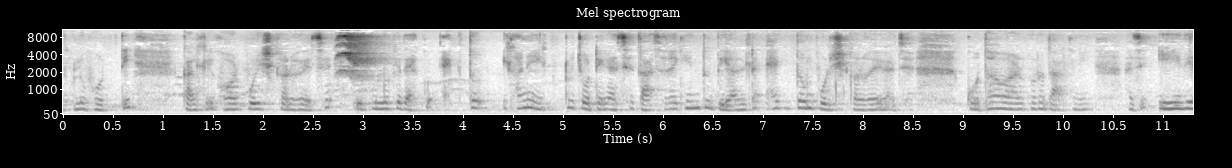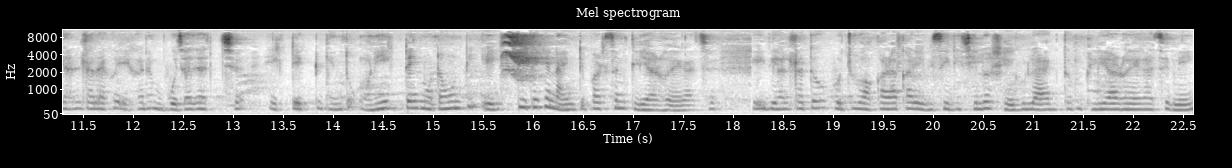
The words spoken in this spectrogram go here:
এগুলো ভর্তি। কালকে ঘর পরিষ্কার হয়েছে। এগুলোকে দেখো একদম এখানে একটু চটে গেছে, তাছাড়া কিন্তু দেয়ালটা একদম পরিষ্কার হয়ে গেছে। কোথাও আর কোনো দাগ নেই। আচ্ছা এই দেয়ালটা দেখো, এখানে বোঝা যাচ্ছে একটু একটু কিন্তু অনেকটাই মোটামুটি এইটটি থেকে নাইনটি পার্সেন্ট ক্লিয়ার হয়ে গেছে। এই দেয়ালটাতেও প্রচুর অকার আকার এবিসিডি ছিল, সেগুলো একদম ক্লিয়ার হয়ে গেছে নেই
